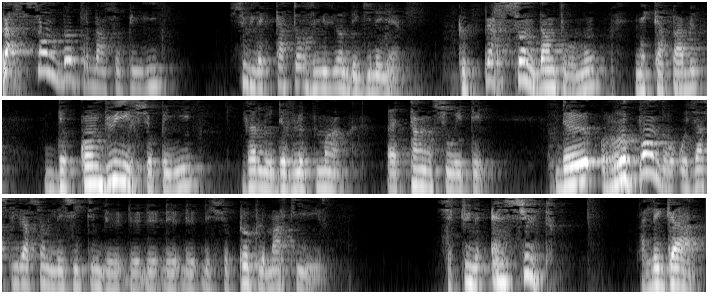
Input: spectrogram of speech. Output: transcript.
personne d'autre dans ce pays, sur les 14 millions de Guinéens, que personne d'entre nous n'est capable de conduire ce pays vers le développement euh, tant souhaité de répondre aux aspirations légitimes de, ce peuple martyr. C'est une insulte à l'égard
